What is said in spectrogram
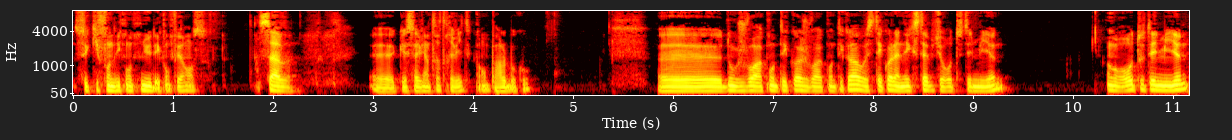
Ceux qui font des contenus, des conférences, savent euh, que ça vient très très vite quand on parle beaucoup. Euh, donc je vous racontais quoi? Je vous racontais quoi? C'était quoi la next step sur Road to 10 Million? En gros, Road to 10 Million,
